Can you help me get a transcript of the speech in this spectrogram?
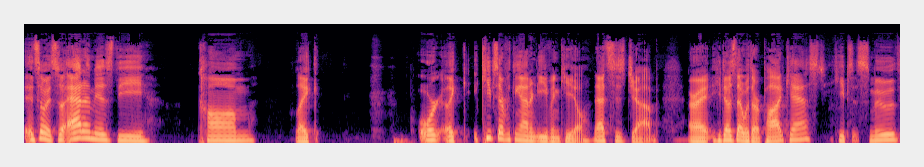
and so so Adam is the calm, like, or like keeps everything on an even keel. That's his job. All right, he does that with our podcast. He keeps it smooth.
